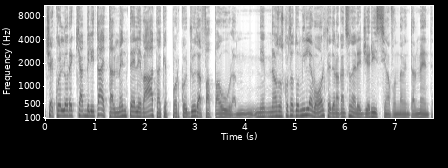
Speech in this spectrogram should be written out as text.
cioè quell'orecchiabilità è talmente elevata che porco Giuda fa paura. Me, me lo sono ascoltato mille volte ed è una canzone leggerissima fondamentalmente.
